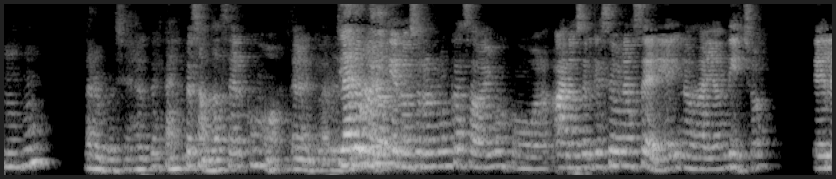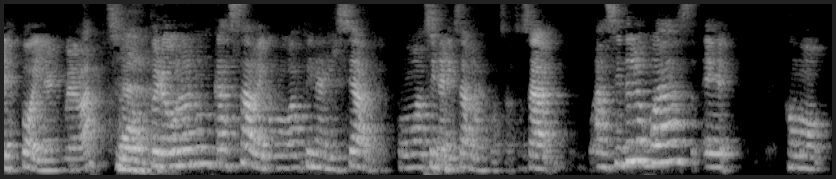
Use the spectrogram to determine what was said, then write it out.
Ujú. Claro, pero si es algo que estás empezando a hacer, ¿cómo vas a tener claro? Claro, pero- que nosotros nunca sabemos cómo a no ser que sea una serie y nos hayan dicho el spoiler, ¿verdad? Claro. Pero uno nunca sabe cómo va a finalizar, cómo va a finalizar las cosas. O sea, así te lo puedas eh, como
